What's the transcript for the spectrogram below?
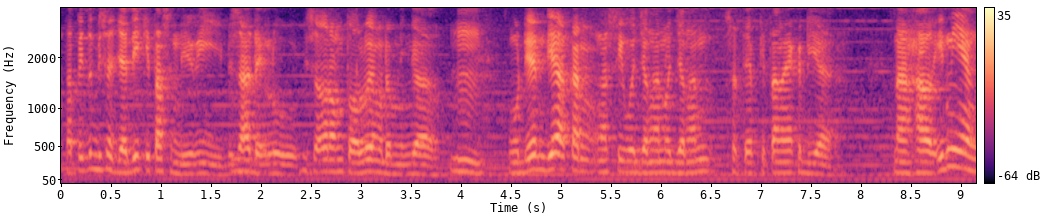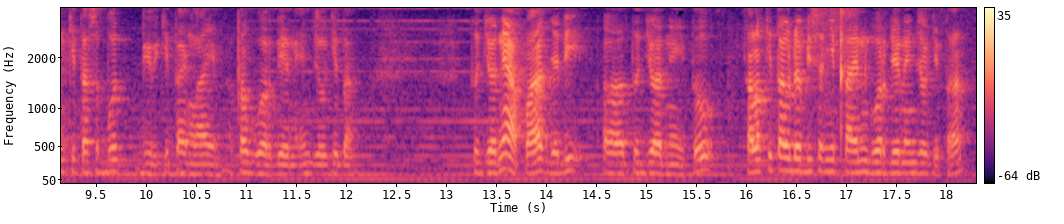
Tapi itu bisa jadi kita sendiri bisa adek lu bisa orang tua lu yang udah meninggal. Hmm. kemudian dia akan ngasih wejangan-wejangan setiap kita nanya ke dia. Nah hal ini yang kita sebut diri kita yang lain atau guardian angel kita. Tujuannya apa? Jadi eh, tujuannya itu kalau kita udah bisa nyiptain guardian angel kita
